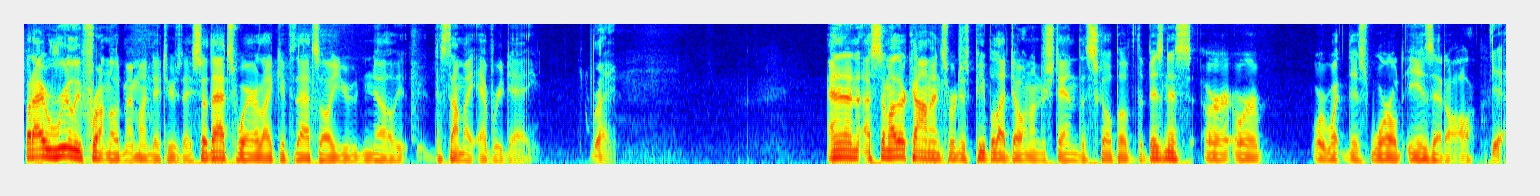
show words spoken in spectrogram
But I really front load my Monday, Tuesday. So that's where like if that's all you know, that's not my everyday. Right. And then uh, some other comments were just people that don't understand the scope of the business or or or what this world is at all. Yeah.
